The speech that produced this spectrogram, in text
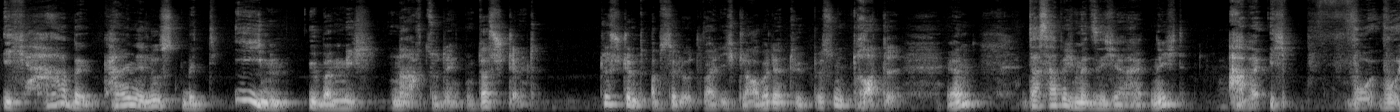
ich habe keine Lust mit ihm über mich nachzudenken. Das stimmt. Das stimmt absolut, weil ich glaube, der Typ ist ein Trottel. Ja? Das habe ich mit Sicherheit nicht. Aber ich wo, wo,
